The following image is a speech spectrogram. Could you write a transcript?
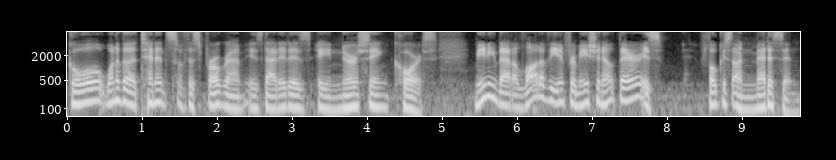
goal, one of the tenets of this program is that it is a nursing course, meaning that a lot of the information out there is focused on medicine.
